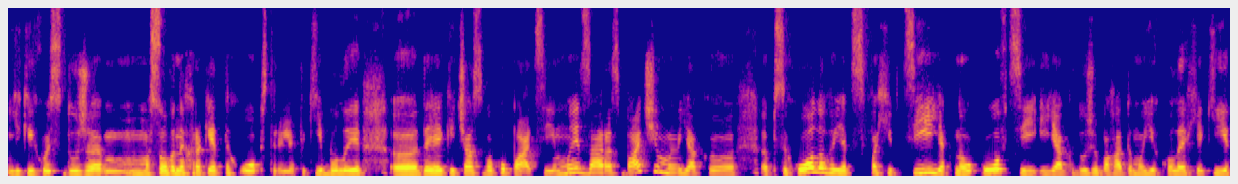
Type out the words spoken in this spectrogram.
якихось дуже масованих ракетних обстрілів, які були е, деякий час в окупації. Ми зараз бачимо, як е, психологи, як фахівці, як науковці, і як дуже багато моїх колег, які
